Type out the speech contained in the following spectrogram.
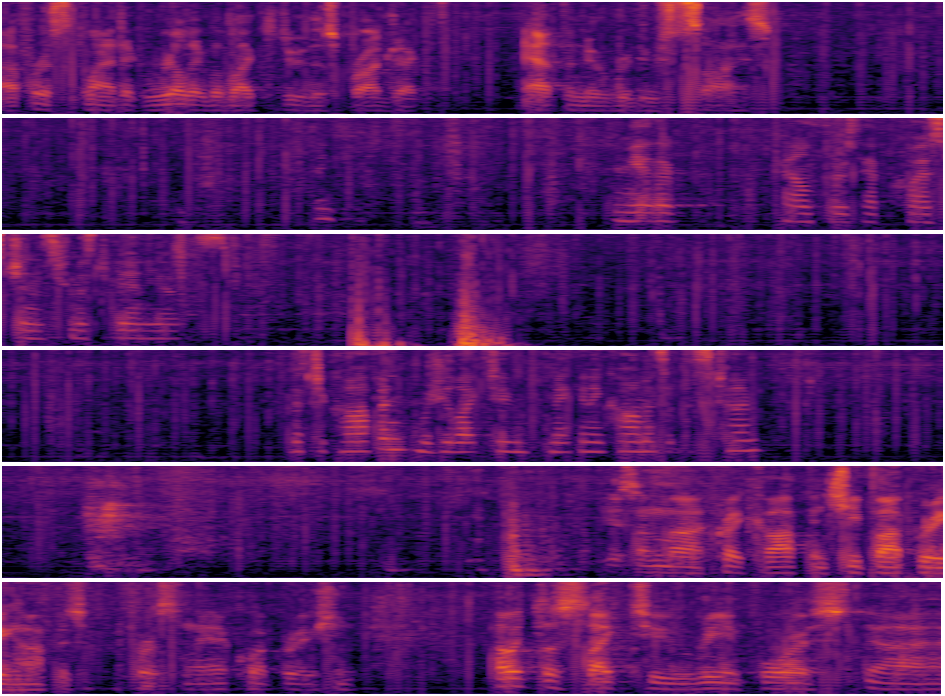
uh, First Atlantic really would like to do this project at the new reduced size. Thank you. Any other councilors have questions for Mr. Van Vaniotis? Mr. Coffin, would you like to make any comments at this time? Yes, I'm uh, Craig Coffin, Chief Operating Officer for First Atlantic Corporation. I would just like to reinforce uh,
